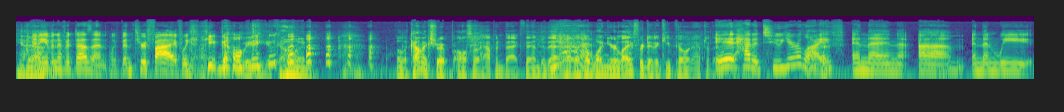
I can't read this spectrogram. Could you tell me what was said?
Yeah. Yeah. And even if it doesn't, we've been through five. We can keep going. We can keep going. well, the comic strip also happened back then. Did that have like a one year life, or did it keep going after that? It had a two-year life, and then um, and then we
